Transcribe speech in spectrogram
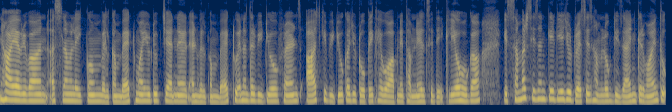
ہائی ایوری ون السلام علیکم welcome back to my YouTube channel and welcome back to another video friends آج کی ویڈیو کا جو ٹاپک ہے وہ آپ نے تھمنیل سے دیکھ لیا ہوگا کہ سمر سیزن کے لیے جو ڈریسز ہم لوگ ڈیزائن کروائیں تو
